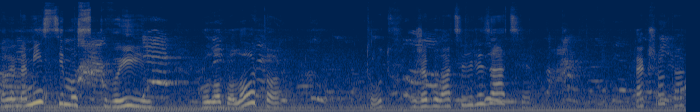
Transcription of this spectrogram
коли на місці Москви було болото, тут вже була цивілізація. Так що так.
